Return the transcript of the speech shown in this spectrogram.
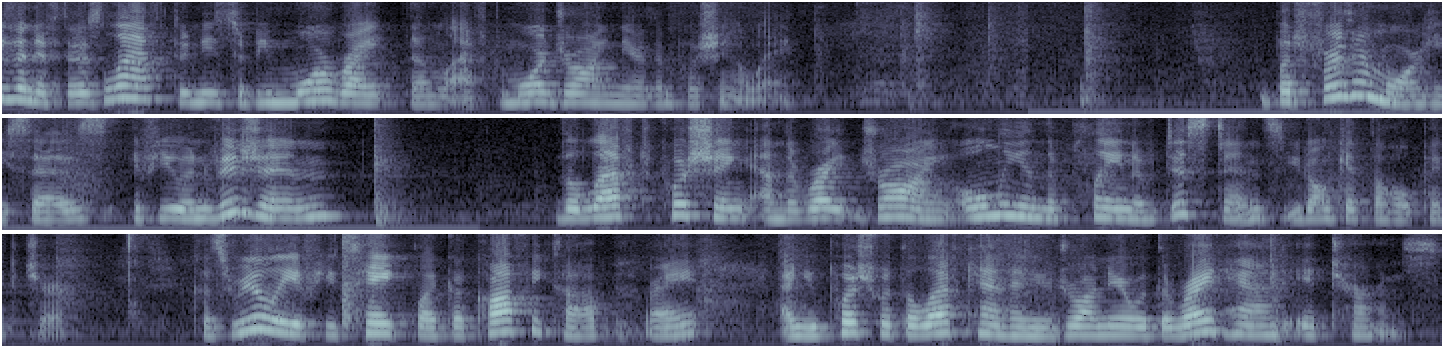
even if there's left there needs to be more right than left more drawing near than pushing away but furthermore, he says, if you envision the left pushing and the right drawing only in the plane of distance, you don't get the whole picture. Because really, if you take like a coffee cup, right, and you push with the left hand and you draw near with the right hand, it turns.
